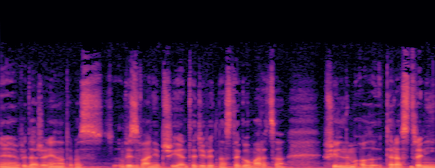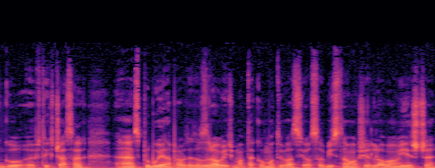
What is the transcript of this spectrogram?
e, wydarzenie. Natomiast wyzwanie przyjęte 19 marca w silnym teraz treningu w tych czasach spróbuję naprawdę to zrobić. Mam taką motywację osobistą, osiedlową i jeszcze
